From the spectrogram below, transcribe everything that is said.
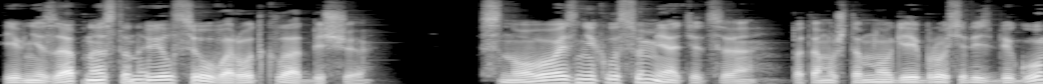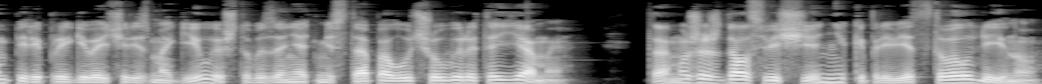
и внезапно остановился у ворот кладбища. Снова возникла сумятица, потому что многие бросились бегом, перепрыгивая через могилы, чтобы занять места получше у вырытой ямы. Там уже ждал священник и приветствовал Лину.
